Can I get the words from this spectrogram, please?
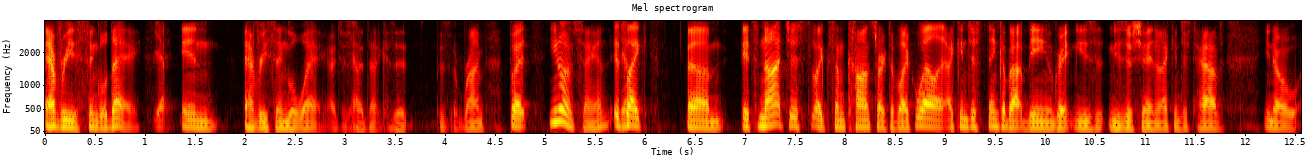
every single day Yep. in every single way. I just Yep. said that because it was a rhyme. But you know what I'm saying? It's Yep. like, um, it's not just like some construct of like, well, I can just think about being a great music musician and I can just have, you know,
